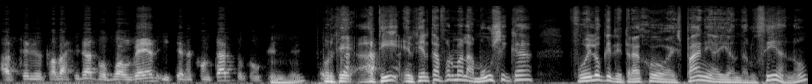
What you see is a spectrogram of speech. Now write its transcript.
han tenido capacidad de volver y tener contacto con gente. Porque a ti, en cierta forma, la música fue lo que te trajo a España y a Andalucía, ¿no?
